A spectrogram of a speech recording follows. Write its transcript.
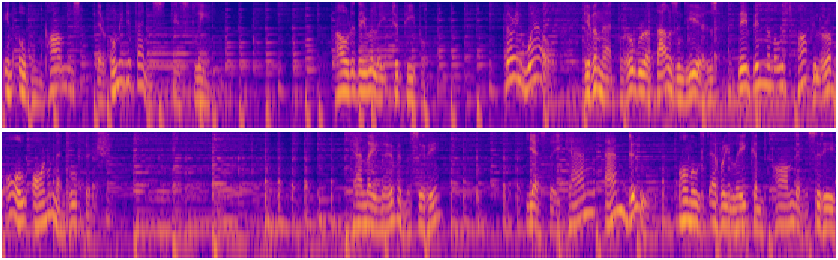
In open ponds, their only defense is fleeing. How do they relate to people? Very well, given that for over a thousand years they've been the most popular of all ornamental fish. Can they live in the city? Yes, they can and do. Almost every lake and pond in a city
